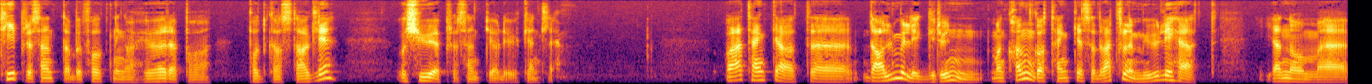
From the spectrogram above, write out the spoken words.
10% av befolkninga hører på podkast daglig, og 20% gjør det ukentlig. Og jeg tenker at uh, det er all mulig grunn Man kan godt tenke seg, det er i hvert fall en mulighet gjennom uh,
